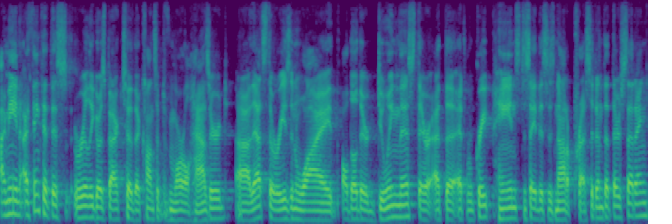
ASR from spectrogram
I mean, I think that this really goes back to the concept of moral hazard. Uh, that's the reason why, although they're doing this, they're at the at great pains to say this is not a precedent that they're setting.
